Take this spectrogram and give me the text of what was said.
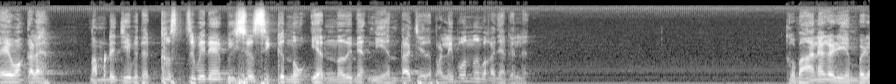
ദൈവങ്ങളെ നമ്മുടെ ജീവിതം ക്രിസ്തുവിനെ വിശ്വസിക്കുന്നു എന്നതിന് നീ എന്താ ചെയ്തത്? പള്ളി പോകുന്നു പറഞ്ഞേക്കല്ലേ കുർബാന കഴിയുമ്പോൾ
